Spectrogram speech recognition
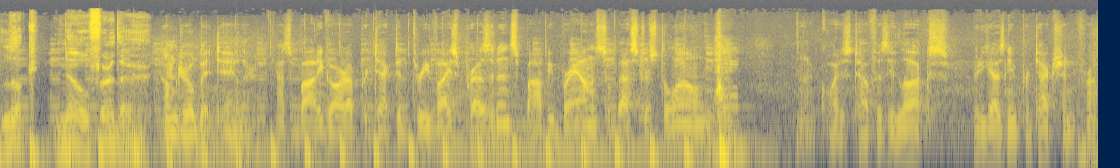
Look no further. I'm Drillbit Taylor. As a bodyguard, I protected three vice presidents, Bobby Brown and Sylvester Stallone. Not quite as tough as he looks. Who do you guys need protection from?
